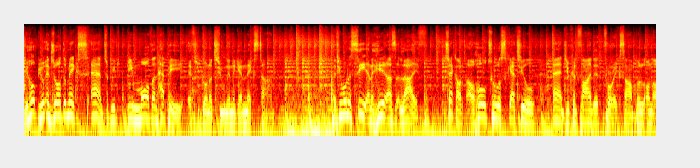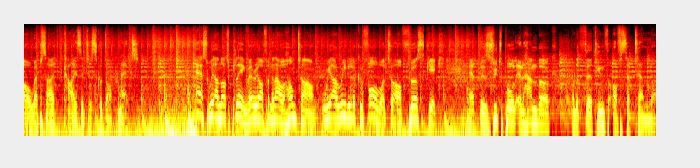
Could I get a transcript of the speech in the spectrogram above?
We hope you enjoyed the mix, and we'd be more than happy if you're gonna tune in again next time. If you wanna see and hear us live, check out our whole tour schedule, and you can find it, for example, on our website kaiserdisco.net. As we are not playing very often in our hometown, we are really looking forward to our first gig at the Südpol in Hamburg on the 13th of September.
